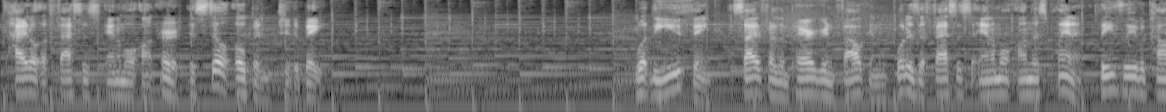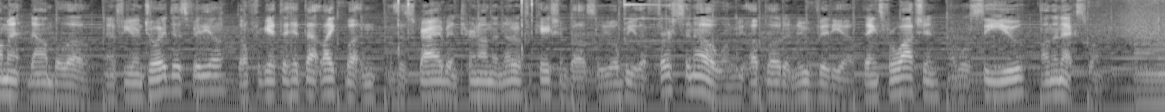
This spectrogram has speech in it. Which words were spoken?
the title of fastest animal on Earth is still open to debate. What do you think? Aside from the peregrine falcon, what is the fastest animal on this planet? Please leave a comment down below. And if you enjoyed this video, don't forget to hit that like button and subscribe and turn on the notification bell so you'll be the first to know when we upload a new video. Thanks for watching, and we'll see you on the next one.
